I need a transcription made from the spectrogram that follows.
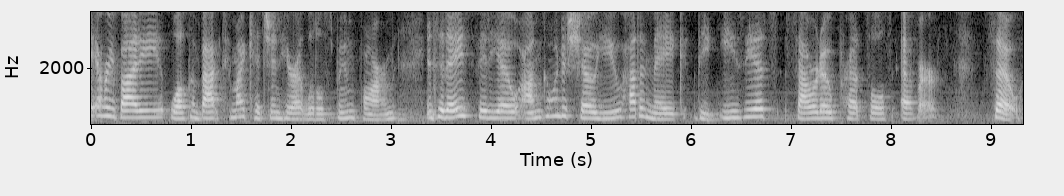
everybody, welcome back to my kitchen here at Little Spoon Farm. In today's video, I'm going to show you how to make the easiest sourdough pretzels ever. So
